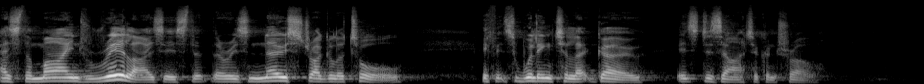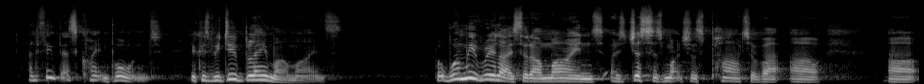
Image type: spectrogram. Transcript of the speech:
as the mind realizes that there is no struggle at all if it's willing to let go its desire to control. And I think that's quite important because we do blame our minds. But when we realize that our minds are just as much as part of our, our, our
